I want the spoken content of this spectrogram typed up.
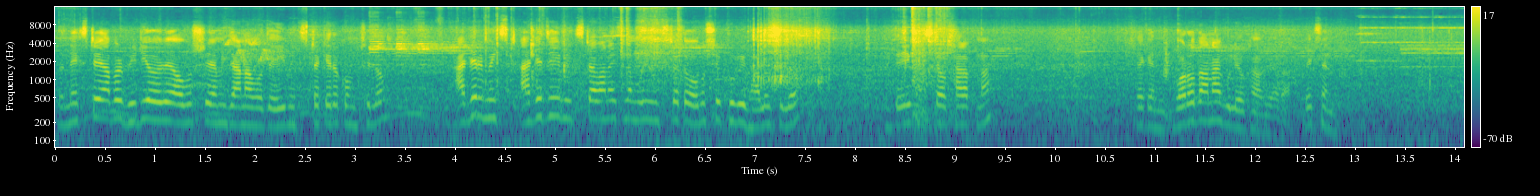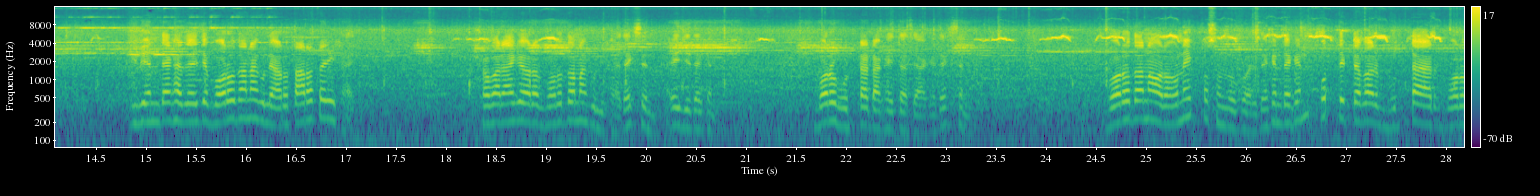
তো নেক্সটে আবার ভিডিও হলে অবশ্যই আমি জানাব যে এই মিক্সটা কীরকম ছিল। আগের মিক্সড আগে যে মিক্সটা বানাইছিলাম, ওই মিক্সটা তো অবশ্যই খুবই ভালো ছিল। কিন্তু এই মিক্সটাও খারাপ না। দেখেন, বড় দানাগুলিও খাবে ওরা, দেখছেন? ইভেন দেখা যায় যে বড় দানাগুলি আরও তাড়াতাড়ি খায়। সবার আগে ওরা বড় দানাগুলি খায়, দেখছেন? এই যে দেখেন, বড় ভুট্টাটা খাইতেছে আগে, দেখছেন? বড় দানা ওরা অনেক পছন্দ করে। দেখেন দেখেন, প্রত্যেকটা বার ভুট্টা আর বড়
